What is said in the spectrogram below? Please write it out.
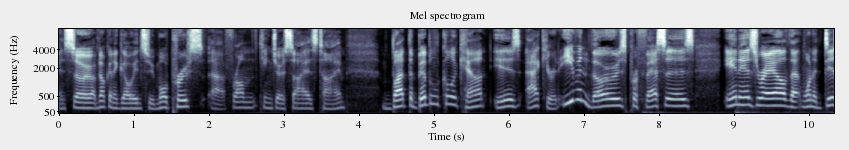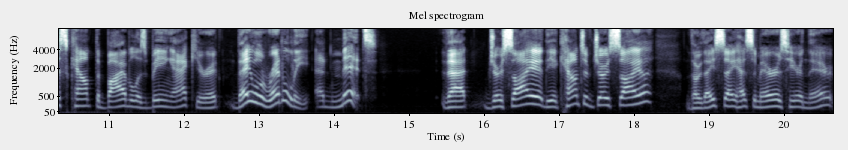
And so I'm not going to go into more proofs uh, from King Josiah's time, but the biblical account is accurate. Even those professors in Israel that want to discount the Bible as being accurate, they will readily admit that Josiah, the account of Josiah, though they say has some errors here and there,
